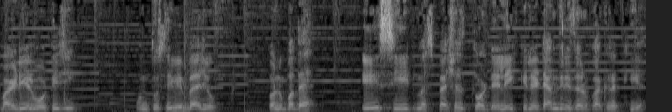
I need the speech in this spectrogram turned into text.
ਮਾਈ ਡੀਅਰ ਵੋਟੀ ਜੀ ਹੁਣ ਤੁਸੀਂ ਵੀ ਬਹਿ ਜਾਓ ਤੁਹਾਨੂੰ ਪਤਾ ਹੈ ਇਹ ਸੀਟ ਮੈਂ ਸਪੈਸ਼ਲ ਤੁਹਾਡੇ ਲਈ ਕਿੰਨੇ ਟਾਈਮ ਦੀ ਰਿਜ਼ਰਵ ਕਰਕੇ ਰੱਖੀ ਹੈ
